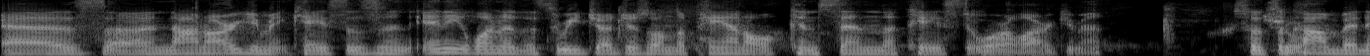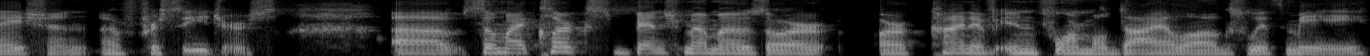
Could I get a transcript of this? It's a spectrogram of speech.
as uh, non-argument cases, and any one of the three judges on the panel can send the case to oral argument. So it's sure. a combination of procedures. Uh, so my clerk's bench memos are are kind of informal dialogues with me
